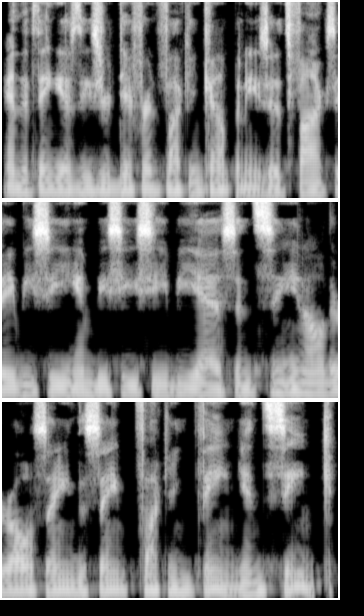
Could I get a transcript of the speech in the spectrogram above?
And the thing is, these are different fucking companies. It's Fox, ABC, NBC, CBS, and you know, they're all saying the same fucking thing in sync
